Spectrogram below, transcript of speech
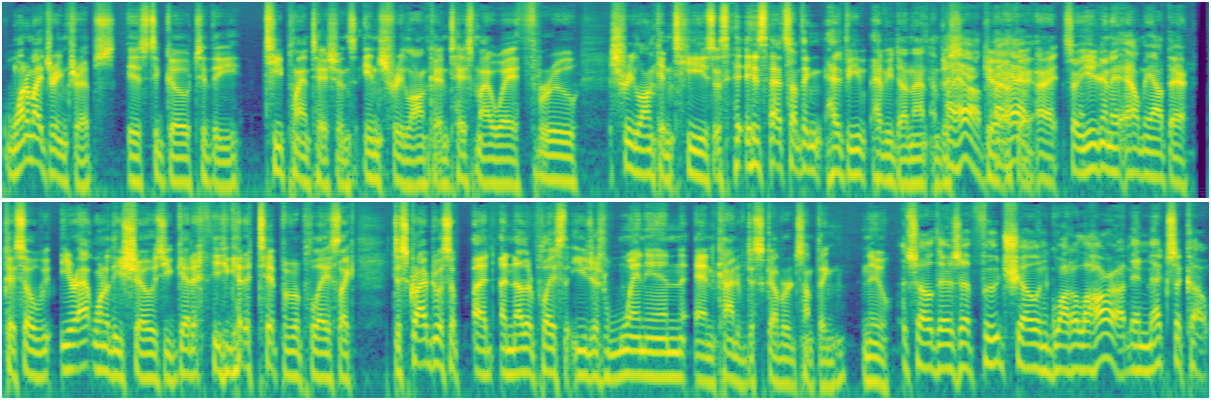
one of my dream trips is to go to the tea plantations in Sri Lanka and taste my way through Sri Lankan teas. Is, is that something? Have you have you done that? I'm just I have. Curious. I okay, have. all right. So you're going to help me out there. Okay, so you're at one of these shows. You get a you get a tip of a place. Like, describe to us a, a, another place that you just went in and kind of discovered something new. So there's a food show in Guadalajara in Mexico,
